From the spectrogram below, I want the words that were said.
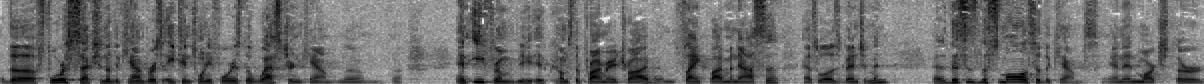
The fourth section of the camp, verse 1824, is the western camp. Uh, and Ephraim becomes the primary tribe, flanked by Manasseh as well as Benjamin. And this is the smallest of the camps, and in March 3rd.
